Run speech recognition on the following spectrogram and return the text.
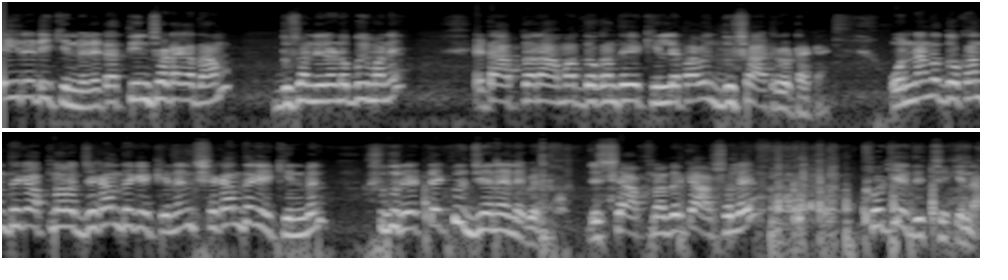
এই রেটেই কিনবেন। এটা তিনশো টাকা দাম, দুশো নিরানব্বই মানে। এটা আপনারা আমার দোকান থেকে কিনলে পাবেন দুশো আঠেরো টাকায়। অন্যান্য দোকান থেকে আপনারা যেখান থেকে কেনেন, সেখান থেকেই কিনবেন। শুধু রেটটা একটু জেনে নেবেন যে সে আপনাদেরকে আসলে ঠকিয়ে দিচ্ছে কিনা।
